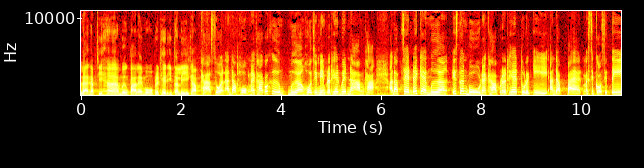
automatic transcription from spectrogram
และอันดับที่ 5 เมืองปาเลโมประเทศอิตาลีครับค่ะ ส่วนอันดับ 6 นะคะก็คือเมืองโฮจิมินห์ประเทศเวียดนามค่ะ อันดับ 7 ได้แก่เมืองอิสตันบูลนะคะประเทศตุรกี อันดับ 8 เม็กซิโกซิตี้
